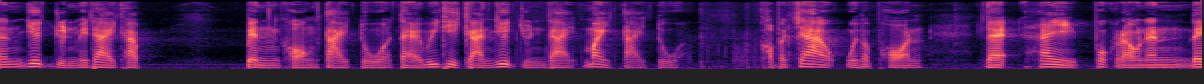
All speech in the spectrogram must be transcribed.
นั้นยืดหยุ่นไม่ได้ครับ เป็นของตายตัว แต่วิธีการยืดหยุ่นได้ไม่ตายตัว ขอพระเจ้าอวยพระพรและให้พวกเรานั้นได้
